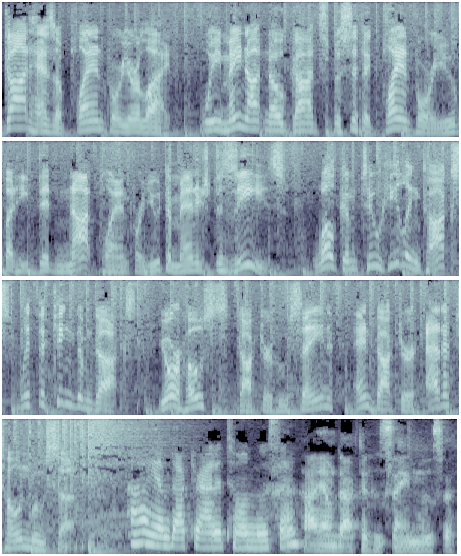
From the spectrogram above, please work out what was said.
God has a plan for your life. We may not know God's specific plan for you, but He did not plan for you to manage disease. Welcome to Healing Talks with the Kingdom Docs. Your hosts, Dr. Hussein and Dr. Adatone Musa. Hi, I'm Dr. Adatone Musa. Hi, I'm Dr. Hussein Musa.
